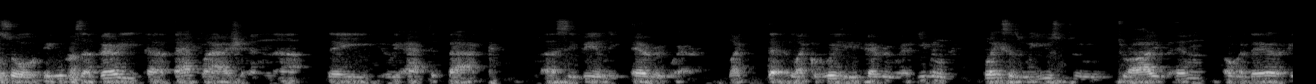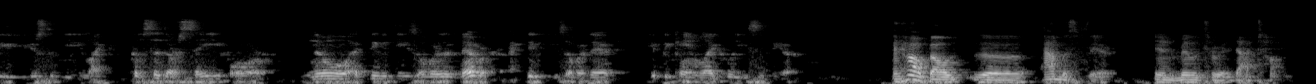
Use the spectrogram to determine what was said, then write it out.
So it was a very uh, backlash, and uh, they reacted back uh, severely everywhere, like that, like really everywhere. Even places we used to drive in over there, it used to be like considered safe or no activities over there, never activities over there. It became like really severe. and how about the atmosphere in military at that time?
